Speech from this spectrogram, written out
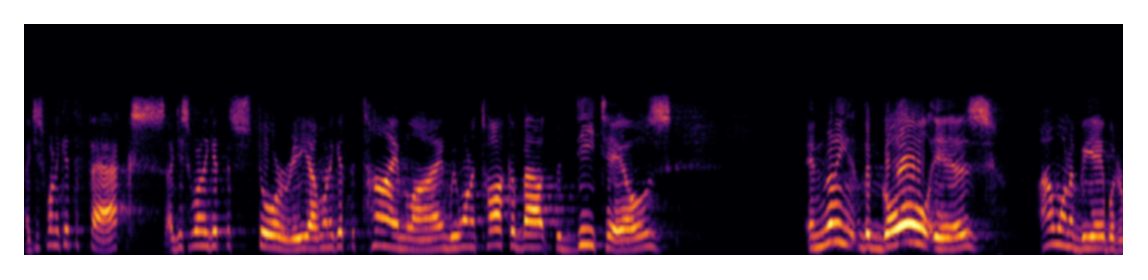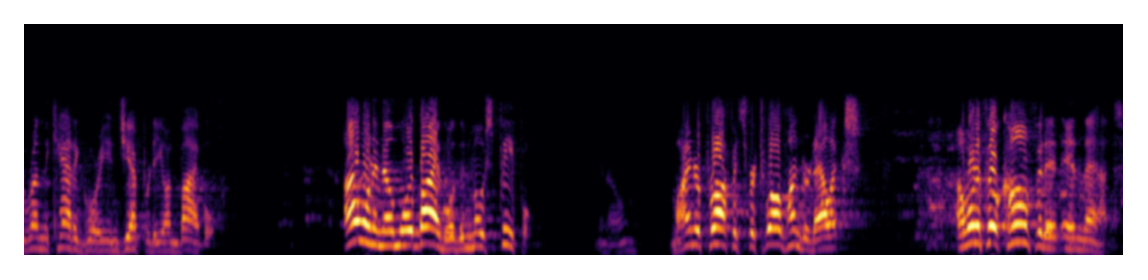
I just want to get the facts. I just want to get the story. I want to get the timeline. We want to talk about the details. And really, the goal is I want to be able to run the category in Jeopardy on Bible. I want to know more Bible than most people. You know, minor prophets for 1200, Alex. I want to feel confident in that.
